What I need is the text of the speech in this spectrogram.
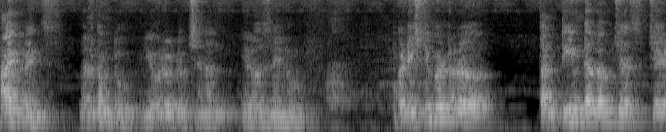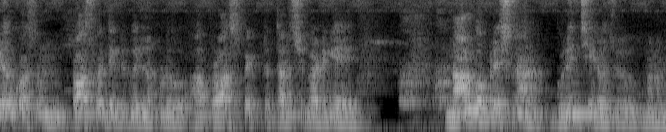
Hi friends welcome to your YouTube channel. ఈరోజు నేను ఒక డిస్ట్రిబ్యూటర్ తన టీం డెవలప్ చేసి చేయడం కోసం ప్రాస్పెక్ట్ దగ్గరికి వెళ్ళినప్పుడు ఆ ప్రాస్పెక్ట్ తరచుగా అడిగే నాలుగో ప్రశ్న గురించి ఈరోజు మనం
